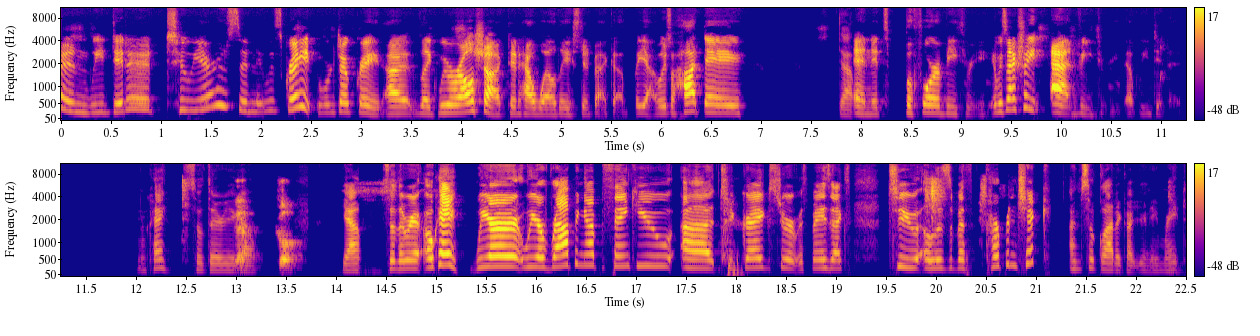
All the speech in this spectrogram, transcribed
and we did it two years, and it was great. It worked out great. I, like we were all shocked at how well they stood back up. But yeah, it was a hot day. Yeah. And it's before V3. It was actually at V3 that we did it. Okay, so there you Yeah, go. cool. Yeah. So there we are. Okay, we are we are wrapping up. Thank you uh, to Greg Stewart with Maizex, to Elizabeth Karpinchick. I'm so glad I got your name right.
